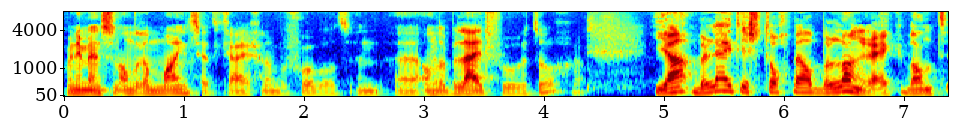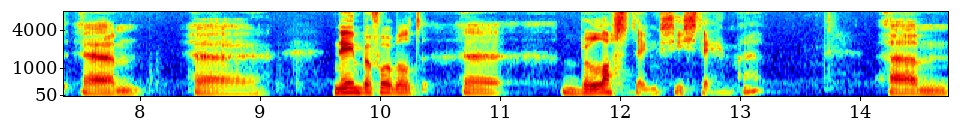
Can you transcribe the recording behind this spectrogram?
wanneer mensen een andere mindset krijgen dan bijvoorbeeld een eh, ander beleid voeren, toch? Ja, beleid is toch wel belangrijk. Want ehm, eh, neem bijvoorbeeld eh belastingssysteem. Hè? Ehm,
